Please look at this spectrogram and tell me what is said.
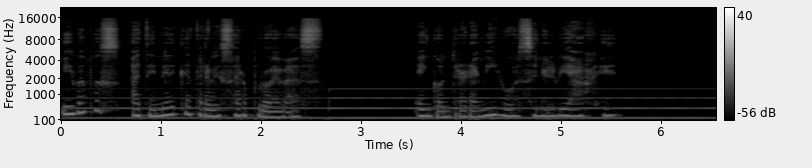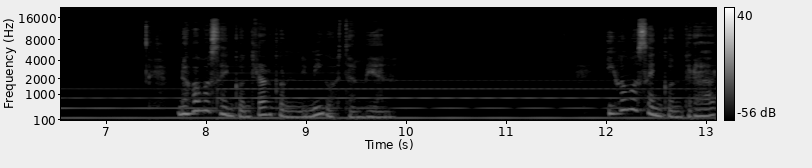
y vamos a tener que atravesar pruebas, encontrar amigos en el viaje. Nos vamos a encontrar con enemigos también. Y vamos a encontrar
